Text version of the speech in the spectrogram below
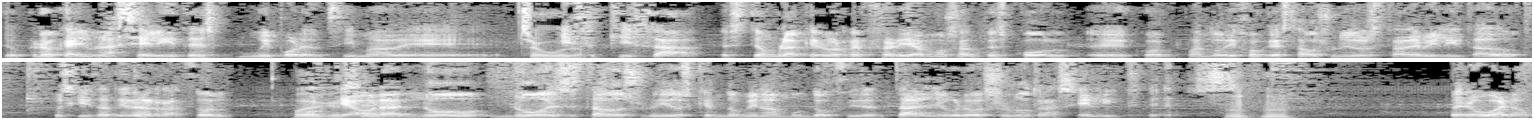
Yo creo que hay unas élites muy por encima de... Seguro. Quiz- Quizá este hombre al que nos referíamos antes, Paul, eh, cu- cuando dijo que Estados Unidos está debilitado, pues quizá tiene razón. Puede porque sí. ahora no, no es Estados Unidos quien domina el mundo occidental. Yo creo que son otras élites. Pero bueno,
